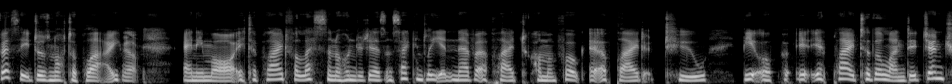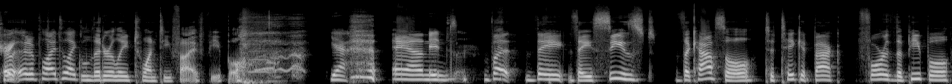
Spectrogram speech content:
Firstly, it does not apply Yep. anymore. It applied for less than 100 years. And secondly, it never applied to common folk. It applied to the up. It applied to the landed gentry. it applied to like literally 25 people yeah. and It's, but they they seized the castle to take it back for the people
